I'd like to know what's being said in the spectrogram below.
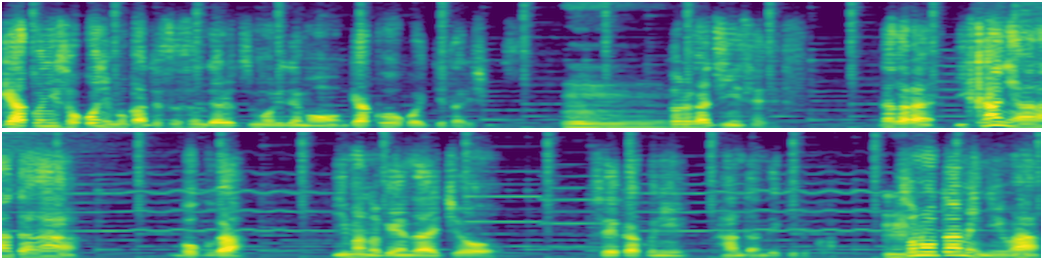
逆にそこに向かって進んでるつもりでも逆方向行ってたりします。それが人生です。だからいかにあなたが僕が今の現在地を正確に判断できるか。そのためには、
